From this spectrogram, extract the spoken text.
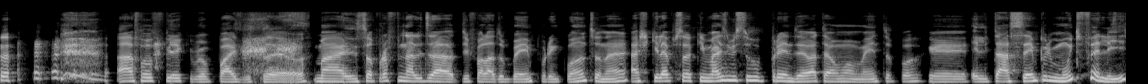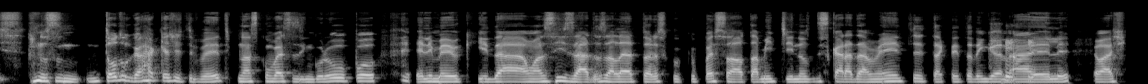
ah, fofique, meu pai do céu. Mas só pra finalizar de falar do Ben por enquanto, né? Acho que ele é a pessoa que mais me surpreendeu até o momento, porque ele tá sempre muito feliz nos, em todo lugar que a gente vê, tipo, nas conversas em grupo. Ele meio que dá umas risadas aleatórias com que o pessoal tá mentindo descaradamente, tá tentando enganar ele. Eu acho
